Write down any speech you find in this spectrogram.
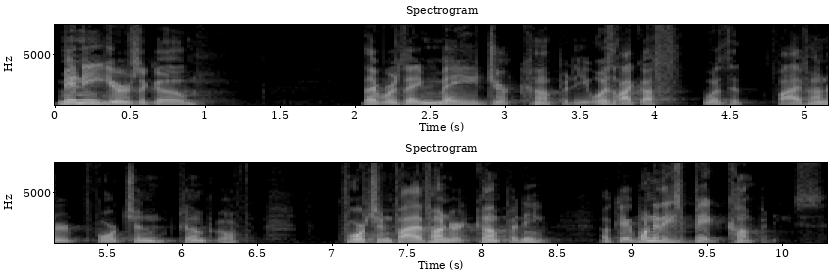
Many years ago, there was a major company. It was like a, was it 500 Fortune, Fortune 500 company? Okay, one of these big companies.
